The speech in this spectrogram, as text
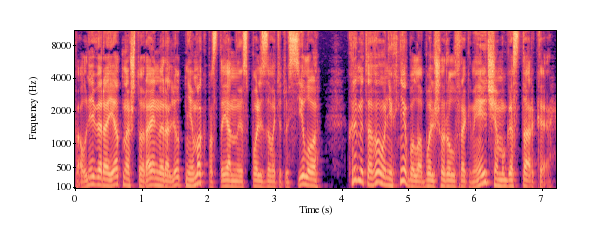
Вполне вероятно, что Райнер Алют не мог постоянно использовать эту силу. Кроме того, у них не было больше рулфрагмей, чем у Гастарка.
